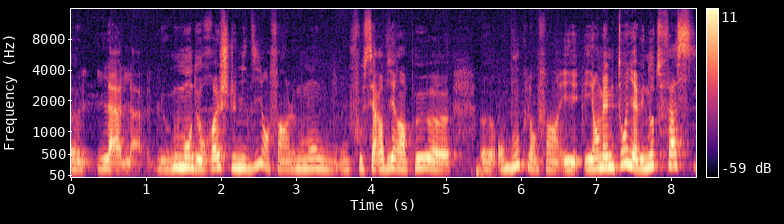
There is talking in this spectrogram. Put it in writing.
euh, le moment de rush de midi, enfin le moment où il faut servir un peu euh, euh, en boucle, enfin, et, en même temps il y avait une autre face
